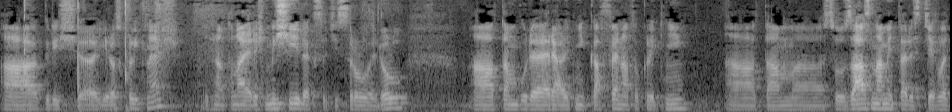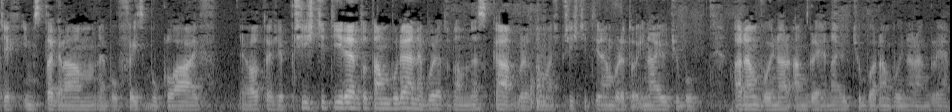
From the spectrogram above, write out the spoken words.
a když eh, ji rozklikneš, když na to najedeš myší, tak se ti sroluje dolů a tam bude realitní kafe, na to klikni a tam eh, jsou záznamy tady z těchto těch Instagram nebo Facebook Live Jo, takže příští týden to tam bude, nebude to tam dneska, bude to až příští týden, bude to i na YouTube. Adam Vojnar Anglie, na YouTube Adam Vojnar Anglie.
